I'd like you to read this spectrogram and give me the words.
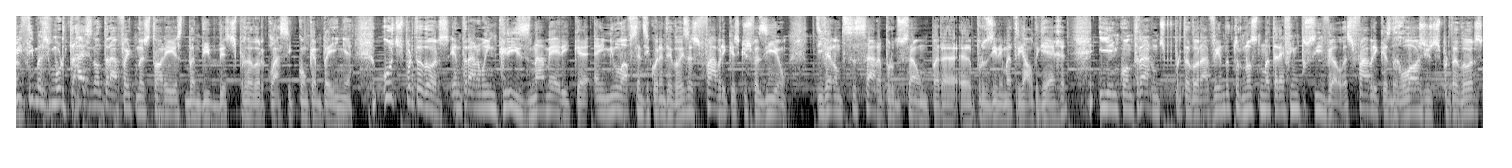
vítimas mortais não terá feito na história este bandido deste despertador clássico com campainha? Os despertadores entraram em crise na América em 1942. As fábricas que os faziam tiveram de cessar a produção para eh, produzirem material de guerra e encontrar um despertador à venda tornou-se uma tarefa impossível. As fábricas de relógios despertadores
